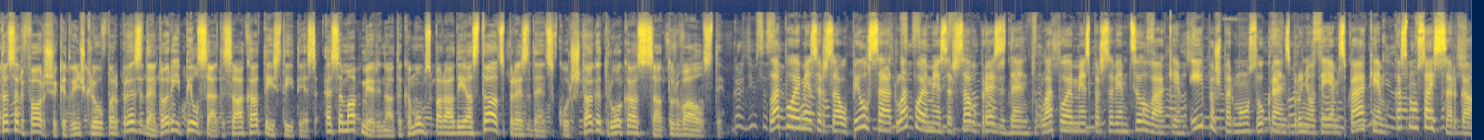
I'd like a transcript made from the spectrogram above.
Tas ir forši, kad viņš kļuva par prezidentu, arī pilsēta sāka attīstīties. Esam apmierināti, ka mums parādījās tāds prezidents, kurš tagad rokās satur valsti. Lepojamies ar savu pilsētu, lepojamies ar savu prezidentu, lepojamies par saviem cilvēkiem, īpaši par mūsu Ukrainas bruņotajiem spēkiem, kas mūs aizsargā.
